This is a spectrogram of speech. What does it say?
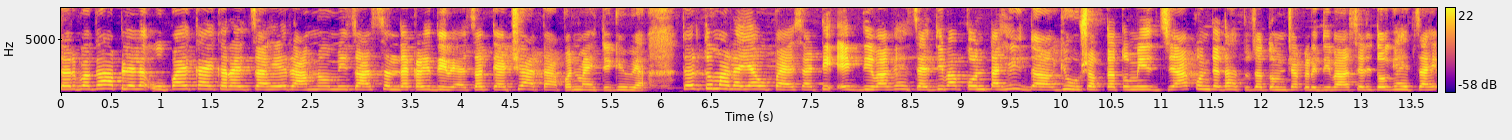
तर बघा आपल्याला उपाय काय करायचा आहे? रामनवमीचा आज संध्याकाळी दिव्याचा त्याची आता आपण माहिती घेऊया. तर तुम्हाला या उपायासाठी एक दिवा घ्यायचा आहे. दिवा कोणताही द- घेऊ शकता. तुम्ही ज्या कोणत्या धातूचा तुमच्याकडे दिवा असेल तो घ्यायचा आहे.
